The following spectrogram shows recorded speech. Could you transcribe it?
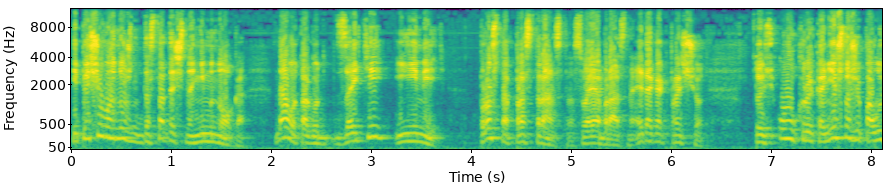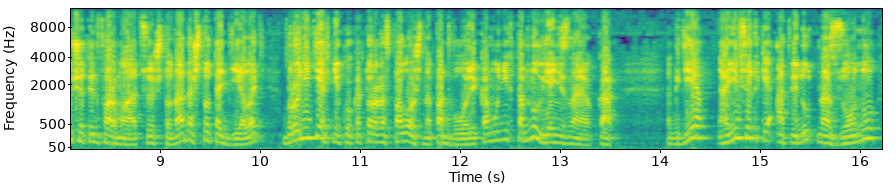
И причем ее нужно достаточно немного. Да, вот так вот зайти и иметь. Просто пространство своеобразное. Это как просчет. То есть укры, конечно же, получат информацию, что надо что-то делать. Бронетехнику, которая расположена под двориком у них там, ну, я не знаю как, где они все-таки отведут на зону,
